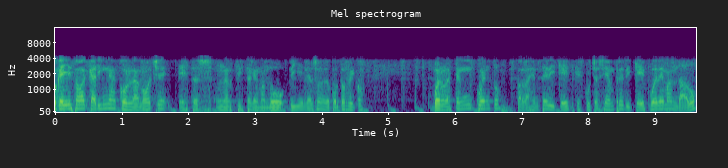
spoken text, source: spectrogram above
Ok, ahí estaba Karina con La Noche. Esta es una artista que mandó DJ Nelson de Puerto Rico. Bueno, les tengo un cuento para la gente de DK que escucha siempre. DK fue demandado.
